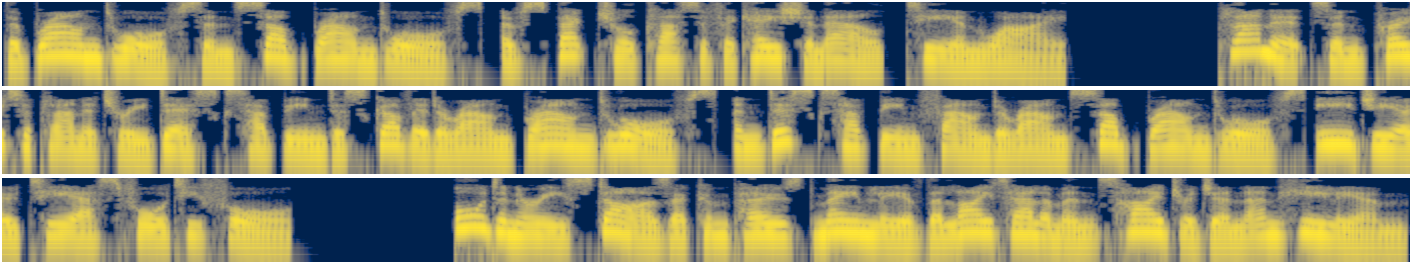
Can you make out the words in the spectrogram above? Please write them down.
the brown dwarfs and sub-brown dwarfs, of spectral classification L, T and Y. Planets and protoplanetary disks have been discovered around brown dwarfs, and disks have been found around sub-brown dwarfs e.g. OTS 44. Ordinary stars are composed mainly of the light elements hydrogen and helium.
